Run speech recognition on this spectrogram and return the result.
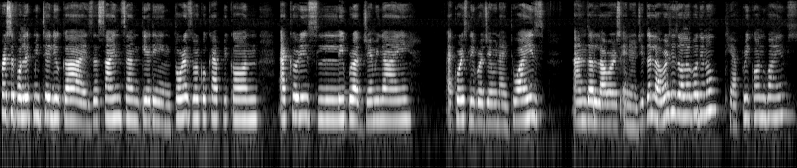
First of all let me tell you guys the signs i'm getting. Taurus virgo capricorn Aquarius, Libra, Gemini, Aquarius, Libra, Gemini twice, and the Lovers energy. The Lovers is all about, you know, Capricorn vibes.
